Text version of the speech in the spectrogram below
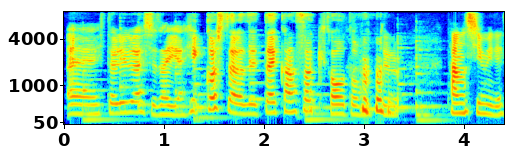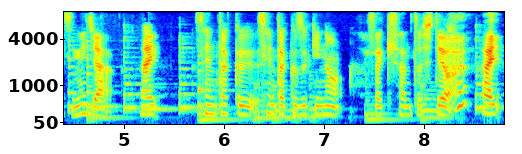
えー、一人暮らしだいや。引っ越したら絶対乾燥機買おうと思ってる。楽しみですねじゃはい。あ洗濯洗濯好きの佐々木さんとしては。はい。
